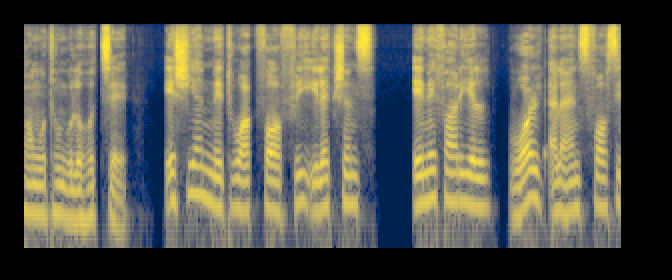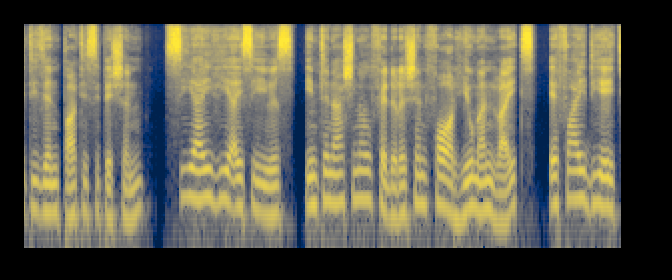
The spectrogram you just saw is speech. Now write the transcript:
সংগঠনগুলো হচ্ছে Asian network for free elections NFRL world alliance for citizen participation, CIVICUS, international federation for human rights, FIDH,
